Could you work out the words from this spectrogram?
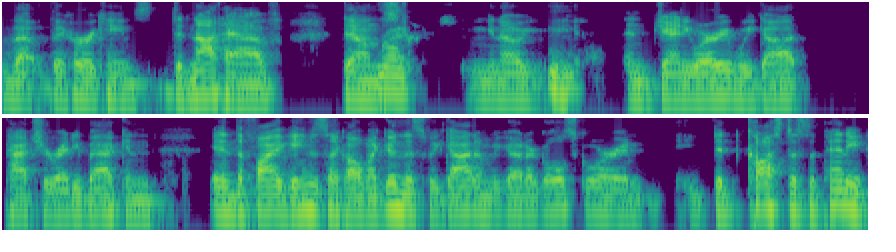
that the Hurricanes did not have down the Right. stretch. You know, Mhm. in January we got Pacioretty back, and in the five games, it's like, oh my goodness, we got him. We got our goal scorer, and it did cost us a penny.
